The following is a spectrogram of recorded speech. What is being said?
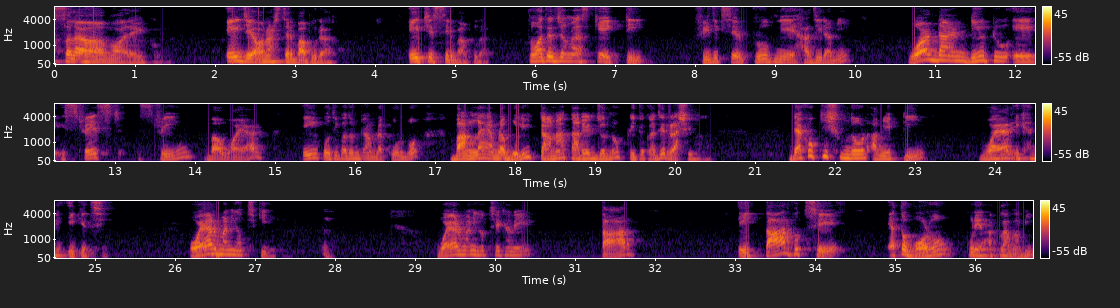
আসসালামু আলাইকুম। এই যে অনার্সের বাবুরা এইচএসসির বাবুরা, তোমাদের জন্য আজকে একটি ফিজিক্সের প্রুফ নিয়ে হাজির আমি। Work done due to a stressed string বা ওয়ার এই প্রতিপাদনটা আমরা করব। বাংলায় আমরা বলি টানা তারের জন্য কৃতকাজের রাশিমালা। দেখো কি সুন্দর আমি একটি ওয়ার এখানে এঁকেছি। ওয়ার মানে হচ্ছে কি? ওয়ার মানে হচ্ছে এখানে তার। এই তার হচ্ছে এত বড় করে আঁকলাম আমি।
